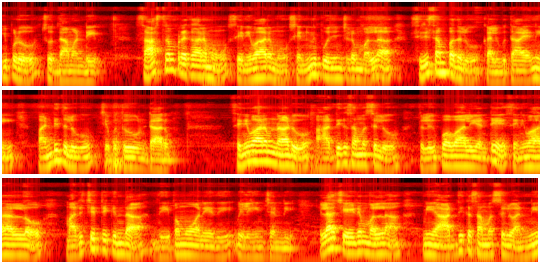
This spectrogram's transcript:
ఇప్పుడు చూద్దామండి. శాస్త్రం ప్రకారము శనివారము శనిని పూజించడం వల్ల సిరి సంపదలు కలుగుతాయని పండితులు చెబుతూ ఉంటారు. శనివారం నాడు ఆర్థిక సమస్యలు తొలగిపోవాలి అంటే శనివారాల్లో మర్రి చెట్టు కింద దీపము అనేది వెలిగించండి. ఇలా చేయడం వల్ల మీ ఆర్థిక సమస్యలు అన్నీ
